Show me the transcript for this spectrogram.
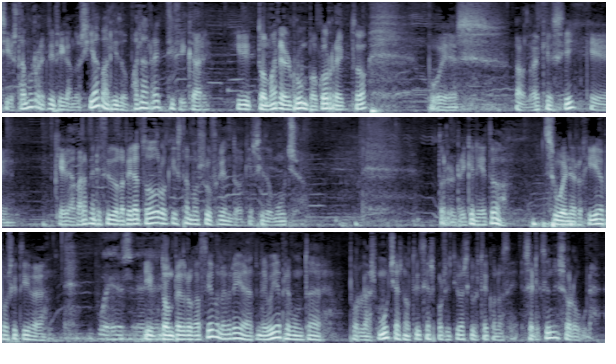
Si estamos rectificando, si ha valido para rectificar y tomar el rumbo correcto, pues la verdad que sí, que, que habrá merecido la pena todo lo que estamos sufriendo, que ha sido mucho. Don Enrique Nieto, su energía positiva. Pues, eh... Y don Pedro García Valebrea, le voy a preguntar por las muchas noticias positivas que usted conoce. Seleccione solo una.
